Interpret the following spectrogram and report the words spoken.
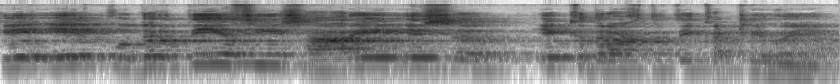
ਕਿ ਇਹ ਕੁਦਰਤੀ ਅਸੀਂ ਸਾਰੇ ਇਸ ਇੱਕ ਦਰਖਤ ਤੇ ਇਕੱਠੇ ਹੋਏ ਹਾਂ।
